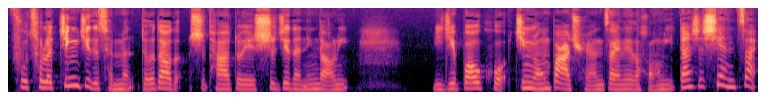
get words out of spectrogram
付出了经济的成本，得到的是他对世界的领导力。以及包括金融霸权在内的红利，但是现在，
